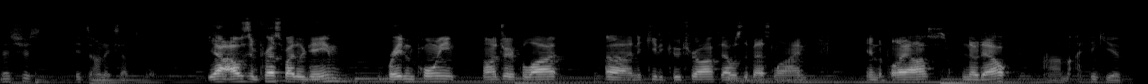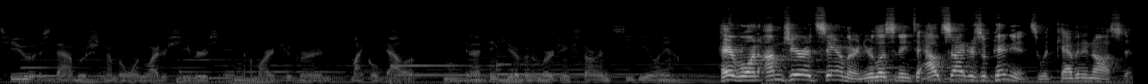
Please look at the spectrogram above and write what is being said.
That's just it's unacceptable. Yeah, I was impressed by their game. Brayden Point, Ondrej Palat, uh, Nikita Kucherov. That was the best line in the playoffs, no doubt. Um, I think you have two established number one wide receivers in Amari Cooper and Michael Gallup, and I think you have an emerging star in CeeDee Lamb. Hey everyone, I'm Jared Sandler, and you're listening to Outsiders Opinions with Kevin and Austin.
